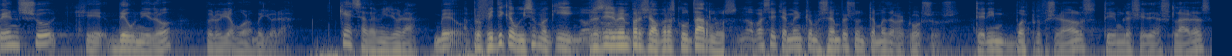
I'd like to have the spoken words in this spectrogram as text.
Penso que déu nhi però hi ha molt a millorar. Què s'ha de millorar? Bé, Aprofiti que avui som aquí, No, no. precisament per això, per escoltar-los. No, bàsicament, com sempre, és un tema de recursos. Tenim bons professionals, tenim les idees clares,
